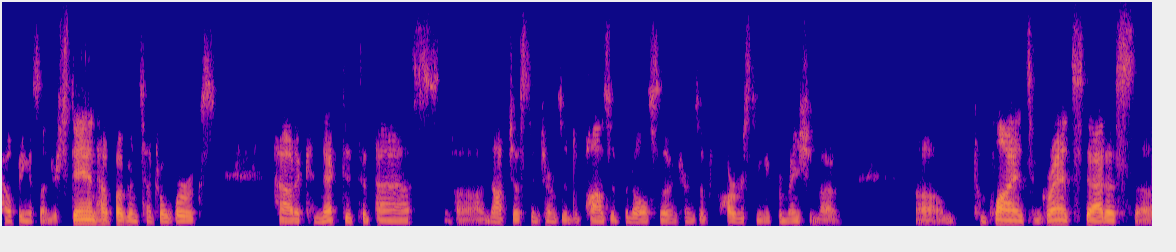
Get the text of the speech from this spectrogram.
helping us understand how PubMed Central works, how to connect it to PASS, uh, not just in terms of deposit, but also in terms of harvesting information about um, compliance and grant status uh,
